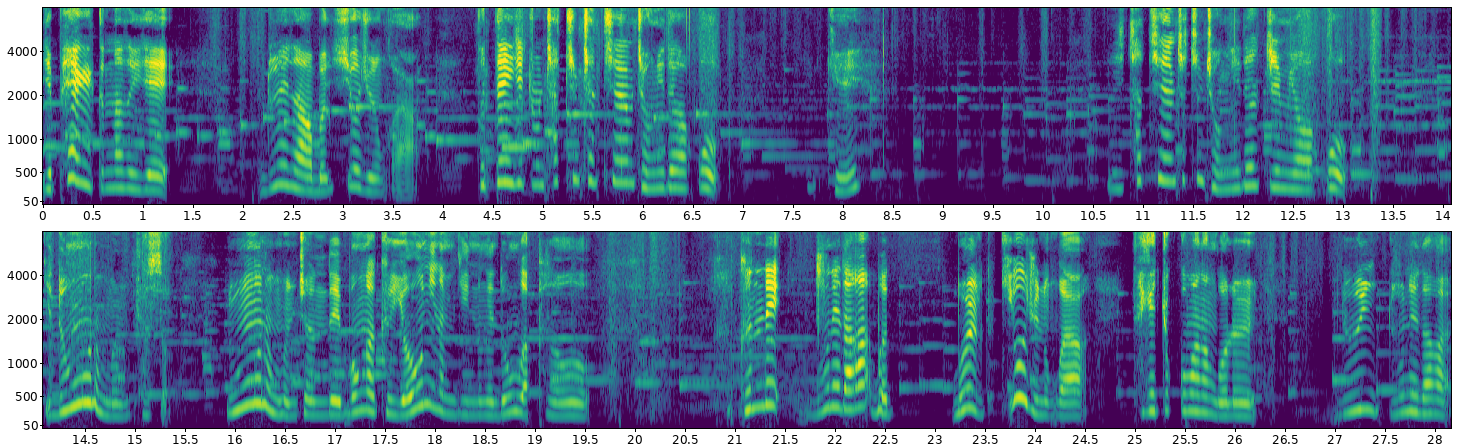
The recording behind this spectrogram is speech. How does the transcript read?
이제 팩이 끝나서 이제 눈에다가 뭘 씌워주는 거야. 그때 이제 좀 차츰차츰 정리돼갖고 이렇게 이제 차츰차츰 정리될 쯤이어갖고 이제 눈물은 멈췄어. 눈물은 멈췄는데 뭔가 그 여운이 남기는 게 너무 아파서 근데 눈에다가 뭐 뭘 끼워주는 거야. 되게 조그만한 거를 눈 눈에다가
